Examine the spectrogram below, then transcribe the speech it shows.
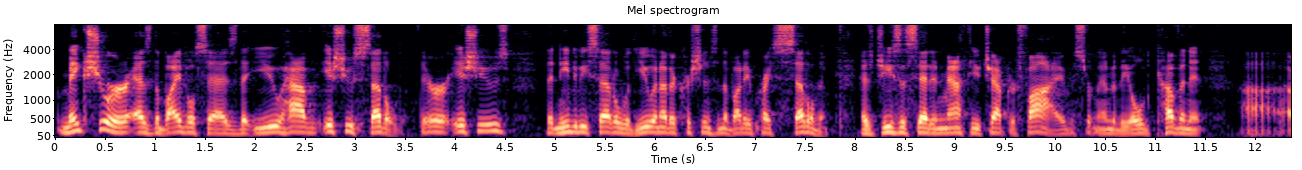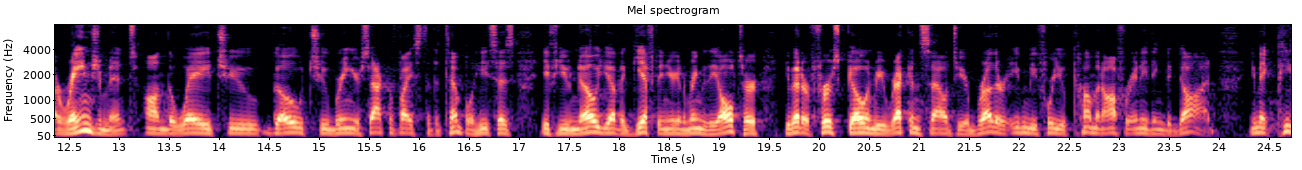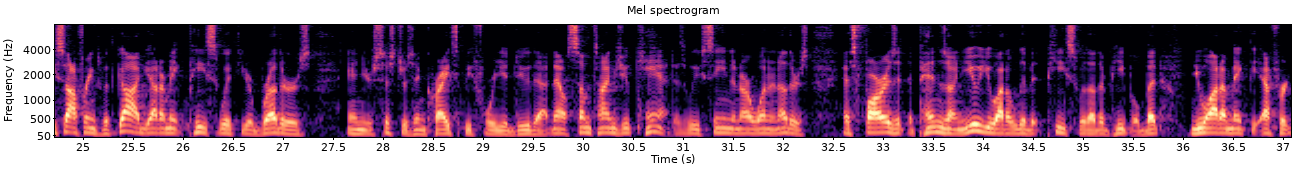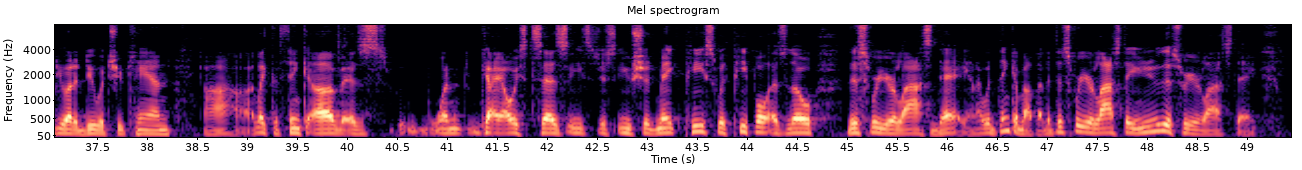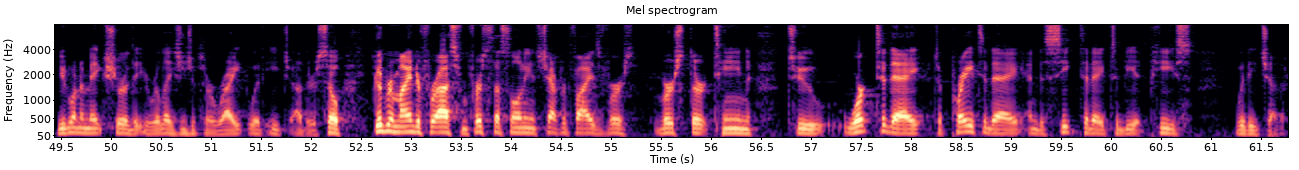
make sure, as the Bible says, that you have issues settled. There are issues that need to be settled with you and other Christians in the body of Christ, settle them. As Jesus said in Matthew chapter 5, certainly under the old covenant uh, arrangement on the way to go to bring your sacrifice to the temple. He says, if you know you have a gift and you're going to bring to the altar, you better first go and be reconciled to your brother even before you come and offer anything to God. You make peace offerings with God, you got to make peace with your brothers and your sisters in Christ before you do that. Now, sometimes you can't, as we've seen in our one another's. As far as it depends on you, you ought to live at peace with other people, but you ought to make the effort, you ought to do what you can. Uh, I like to think of as one guy always says, he's just, you should make peace with people as though this were your last day. And I would think about that. If this were your last day, you knew this were your last day, you'd want to make sure that your relationships are right with each other. So, good reminder for us from 1 Thessalonians chapter 5, verse, verse 13 to work today, to pray today, and to seek today to be at peace with each other.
